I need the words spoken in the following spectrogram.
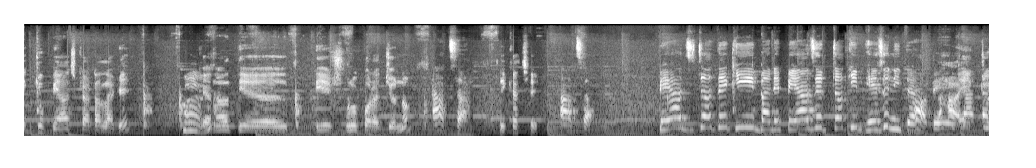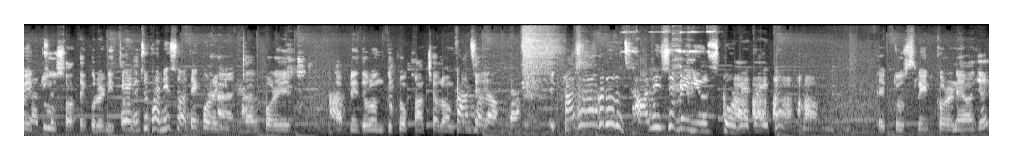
একটু পেঁয়াজ কাটা লাগে। কেন? দিয়ে শুরু করার জন্য। আচ্ছা। ঠিক আছে? আচ্ছা। পেঁয়াজটাতে কি মানে পেঁয়াজেরটা কি ভেজে নিতে হবে? হ্যাঁ একটু একটু? সতে করে নিতে হবে। একটুখানি সতে করে হ্যাঁ, নিতে হবে। তারপরে আপনি ধরুন দুটো কাঁচা লঙ্কা কাঁচা লঙ্কা। কাঁচা লঙ্কাটা ঝাল হিসেবে ইউজ করবে তাই তো? হ্যাঁ, হ্যাঁ। একটু স্লিট করে নেওয়া যায়?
